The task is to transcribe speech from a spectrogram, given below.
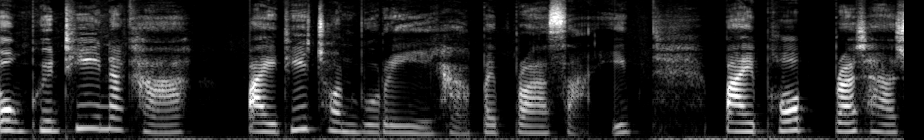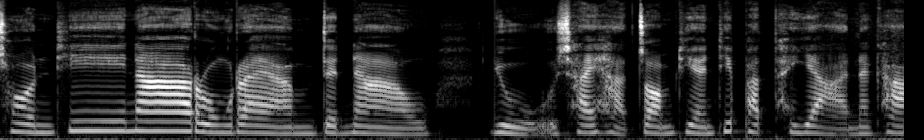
ลงพื้นที่นะคะ ไปที่ชนบุรีค่ะ ไปปราศัย ไปพบประชาชนที่หน้าโรงแรมเดนาว อยู่ชายหาดจอมเทียนที่พัทยานะคะ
